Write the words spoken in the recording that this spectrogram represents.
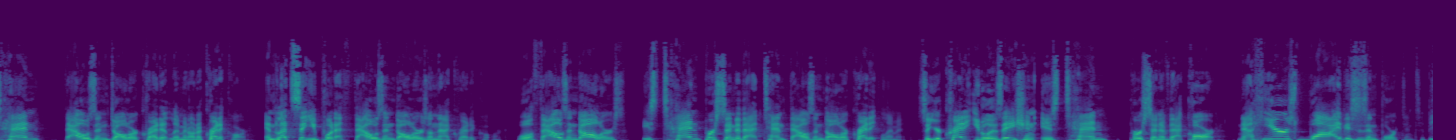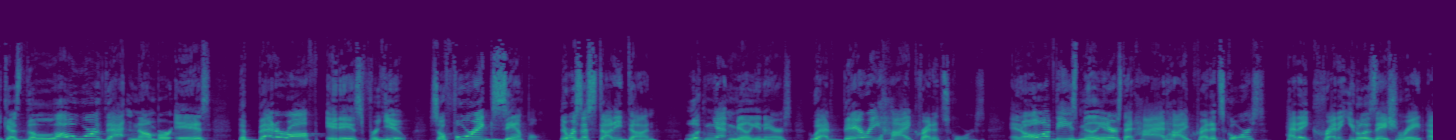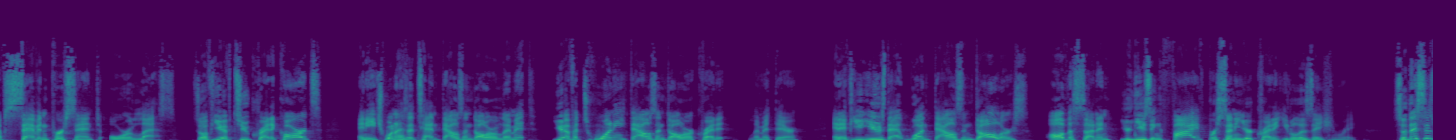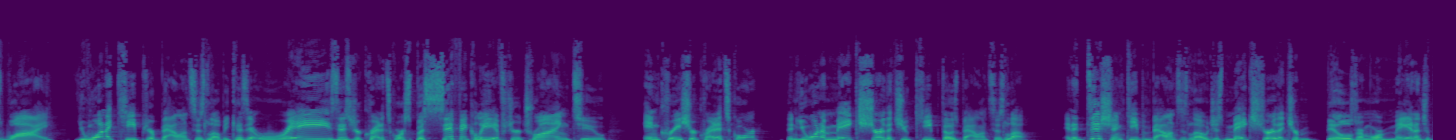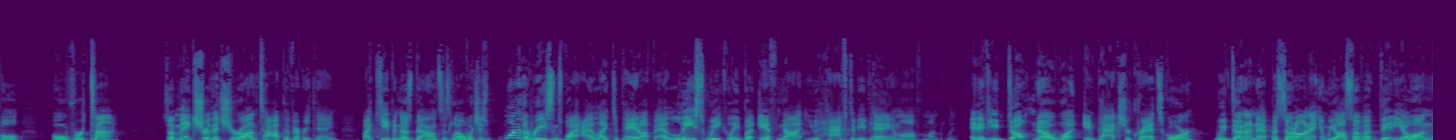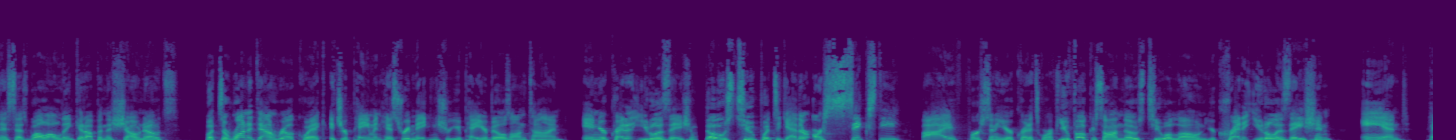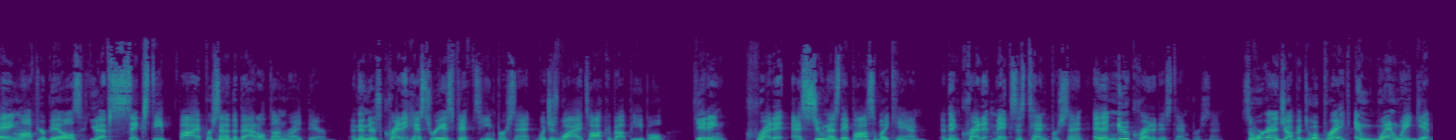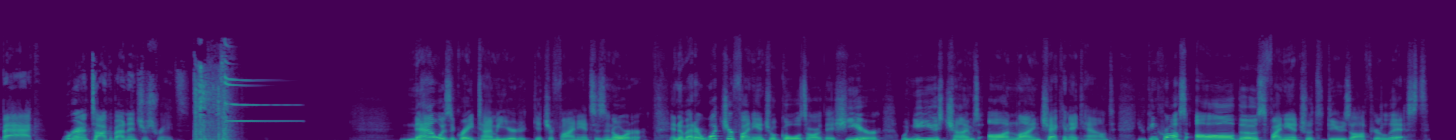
$10,000 credit limit on a credit card. And let's say you put $1,000 on that credit card. Well, $1,000 is 10% of that $10,000 credit limit. So your credit utilization is 10% of that card. Now, here's why this is important because the lower that number is, the better off it is for you. So, for example, there was a study done looking at millionaires who had very high credit scores. And all of these millionaires that had high credit scores had a credit utilization rate of 7% or less. So, if you have two credit cards and each one has a $10,000 limit, you have a $20,000 credit limit there. And if you use that $1,000, all of a sudden you're using 5% of your credit utilization rate. So this is why you want to keep your balances low because it raises your credit score. Specifically, if you're trying to increase your credit score, then you want to make sure that you keep those balances low. In addition, keeping balances low, just make sure that your bills are more manageable over time. So make sure that you're on top of everything by keeping those balances low, which is one of the reasons why I like to pay it off at least weekly, but if not, you have to be paying them off monthly. And if you don't know what impacts your credit score, we've done an episode on it and we also have a video on this as well. I'll link it up in the show notes. But to run it down real quick, it's your payment history, making sure you pay your bills on time, and your credit utilization. Those two put together are 65% of your credit score. If you focus on those two alone, your credit utilization and paying off your bills, you have 65% of the battle done right there. And then there's credit history is 15%, which is why I talk about people getting credit as soon as they possibly can. And then credit mix is 10%, and then new credit is 10%. So we're going to jump into a break. And when we get back, we're going to talk about interest rates. Now is a great time of year to get your finances in order. And no matter what your financial goals are this year, when you use Chime's online checking account, you can cross all those financial to dos off your list.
